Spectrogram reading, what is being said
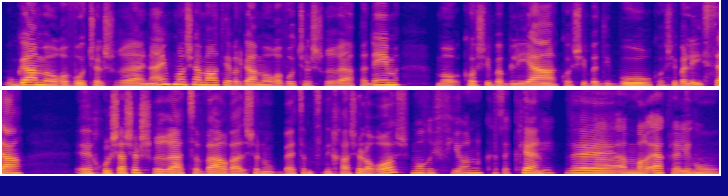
הוא גם מעורבות של שרירי העיניים, כמו שאמרתי, אבל גם מעורבות של שרירי הפנים, קושי בבליעה, קושי בדיבור, קושי בלעיסה. אה, חולשה של שרירי הצוואר, ואז יש לנו בעצם צניחה של הראש. כמו רפיון כזה כן, כללי? כן. זה... המראה הכללי הוא...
